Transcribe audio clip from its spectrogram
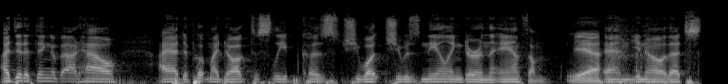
I did a thing about how I had to put my dog to sleep because she was she was kneeling during the anthem, Yeah. and you know that's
